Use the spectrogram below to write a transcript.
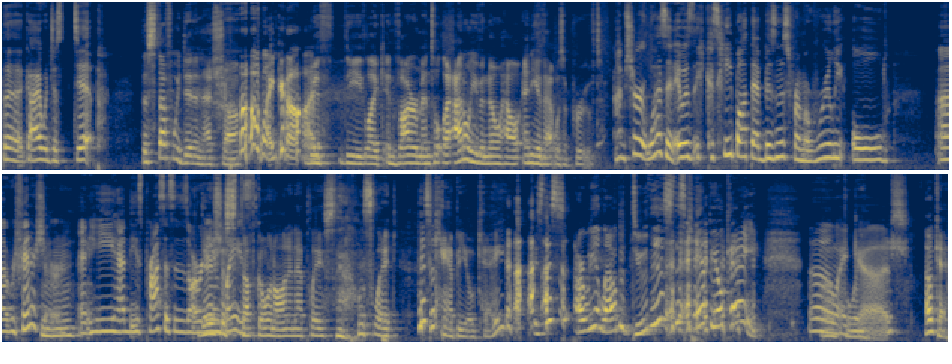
the guy would just dip. The stuff we did in that shop Oh my god! with the like environmental, like I don't even know how any of that was approved. I'm sure it wasn't. It was because he bought that business from a really old uh, refinisher, and he had these processes already Mm-hmm. There's in just place. stuff going on in that place. I was like, this can't be okay. Is this? Are we allowed to do this? This can't be okay. oh, my boy. gosh! Okay.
